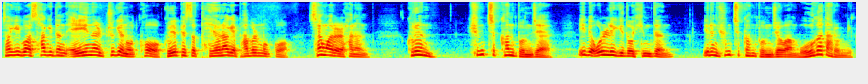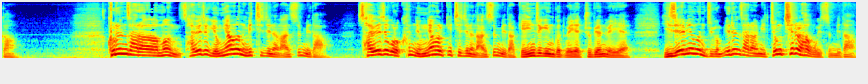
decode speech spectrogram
자기가 사귀던 애인을 죽여놓고 그 옆에서 태연하게 밥을 먹고 생활을 하는 그런 흉측한 범죄, 입에 올리기도 힘든 이런 흉측한 범죄와 뭐가 다릅니까? 그런 사람은 사회적 영향은 미치지는 않습니다. 사회적으로 큰 영향을 끼치지는 않습니다. 개인적인 것 외에, 주변 외에. 이재명은 지금 이런 사람이 정치를 하고 있습니다.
